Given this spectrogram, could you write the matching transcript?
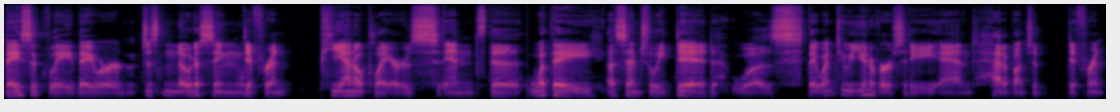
Basically, they were just noticing different piano players and the what they essentially did was they went to a university and had a bunch of different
